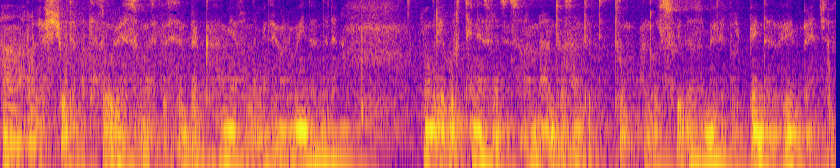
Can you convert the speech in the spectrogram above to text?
Ah, non le asciute, fatte solo questo, come se fosse sempre a casa mia, sono metteva il window, delle nuove cortine sulle sono sembrando santo e tu, and also it was a beautiful painted very benches.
